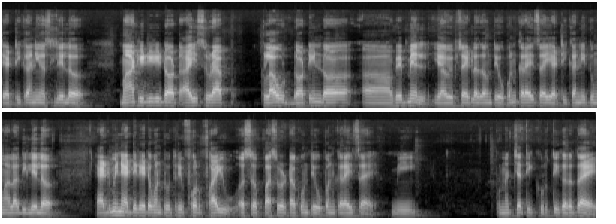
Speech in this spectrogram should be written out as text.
त्या ठिकाणी असलेलं Maha T D D dot IceWarp cloud dot in डॉ वेबमेल या वेबसाईटला जाऊन ते ओपन करायचं आहे. या ठिकाणी तुम्हाला दिलेलं admin at the rate one two three four five असं पासवर्ड टाकून ते ओपन करायचं आहे. मी पुनश्च ती कृती करत आहे.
